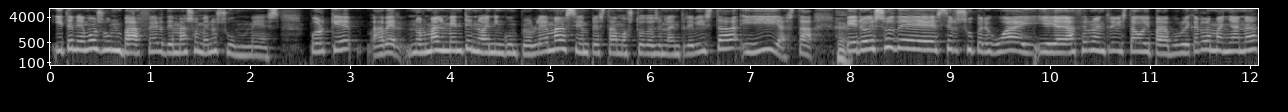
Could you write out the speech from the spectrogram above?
y tenemos un buffer de más o menos un mes. Porque, a ver, normalmente no hay ningún problema, siempre estamos todos en la entrevista y ya está. Eh. Pero eso de ser súper guay y hacer una entrevista hoy para publicarla mañana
